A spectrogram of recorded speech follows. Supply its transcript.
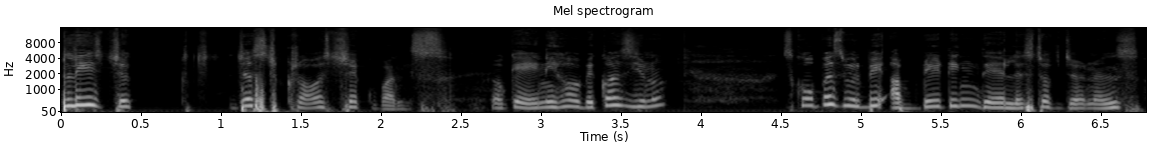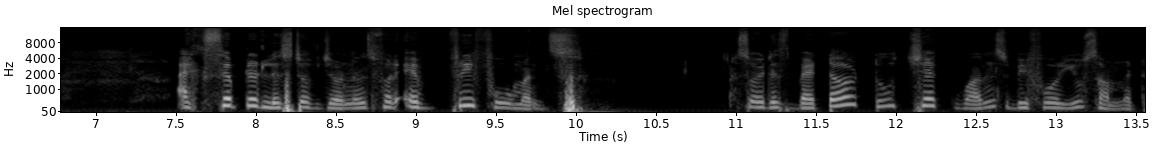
please ju- just cross check once okay? Anyhow because you know scopus will be updating their list of journals accepted list of journals for every 4 months. So it is better to check once before you submit.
